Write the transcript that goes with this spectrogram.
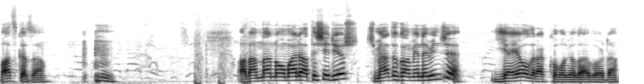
Bas gaza. Adamlar normalde ateş ediyor. Çimento kamyonuna binince yaya olarak kovalıyorlar bu arada.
